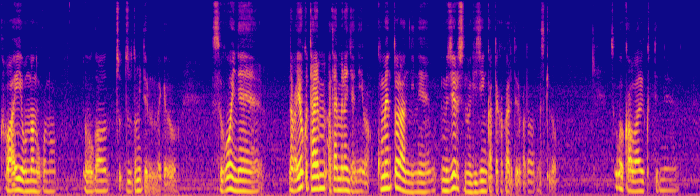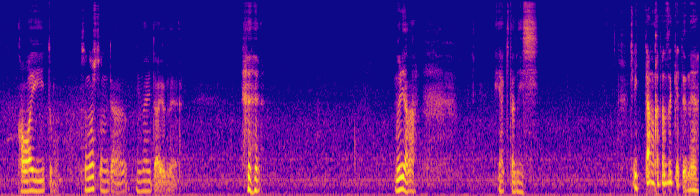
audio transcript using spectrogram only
可愛い女の子の動画をちょずっと見てるんだけどすごいねなんかよくタイムあタイムラインじゃねえわ。コメント欄にね無印の擬人化って書かれてる方なんですけどすごい可愛くてね。可愛いと思う。その人みたいになりたいよね。無理だな。部屋汚ねえし一旦片付けてね。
